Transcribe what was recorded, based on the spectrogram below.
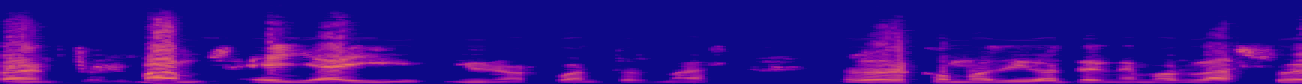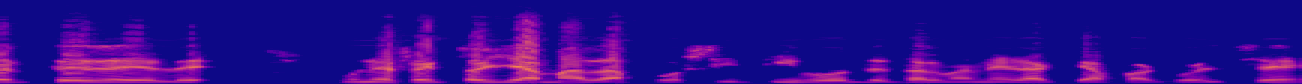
Bueno, pues vamos, ella y, unos cuantos más. Nosotros, como digo, tenemos la suerte de un efecto llamada positivo, de tal manera que a Facuelche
